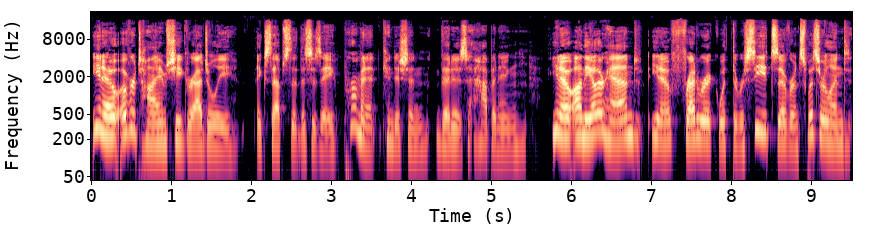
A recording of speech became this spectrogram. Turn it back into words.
you know, over time, she gradually accepts that this is a permanent condition that is happening. You know, on the other hand, you know, Frederick with the receipts over in Switzerland,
